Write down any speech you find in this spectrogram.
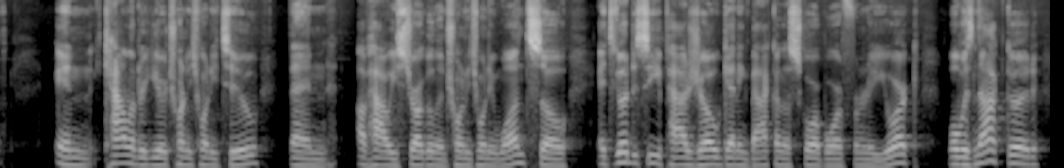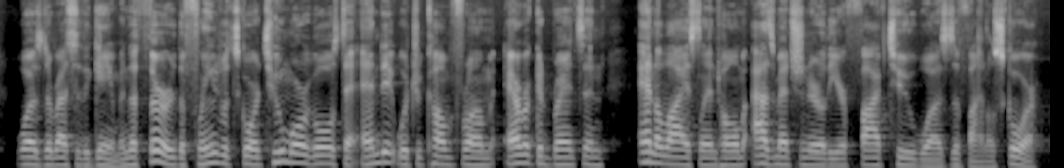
in calendar year 2022 than of how he struggled in 2021. So it's good to see Pageau getting back on the scoreboard for New York. What was not good was the rest of the game. In the third, the Flames would score two more goals to end it, which would come from Erik Gudbranson and Elias Lindholm. As mentioned earlier, 5 2 was the final score.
